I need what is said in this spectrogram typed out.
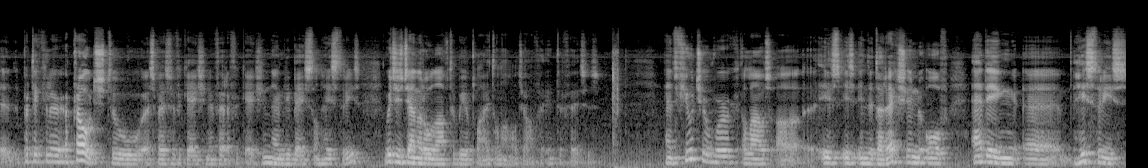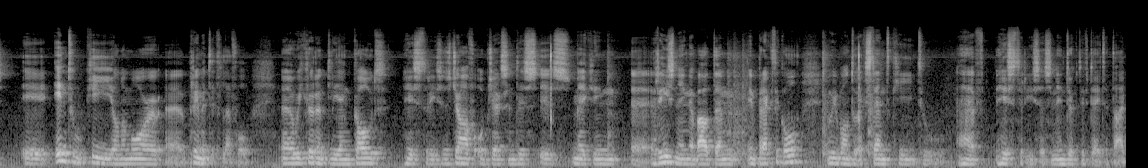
a particular approach to uh, specification and verification, namely based on histories, which is general enough to be applied on all Java interfaces. And future work allows uh, is, is in the direction of adding uh, histories into KeY on a more uh, primitive level. Uh, we currently encode histories as Java objects and this is making uh, reasoning about them impractical. We want to extend KeY to have histories as an inductive data type.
